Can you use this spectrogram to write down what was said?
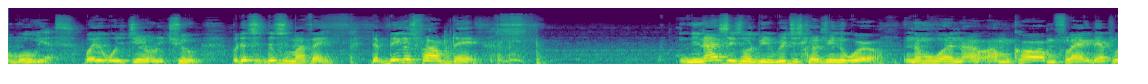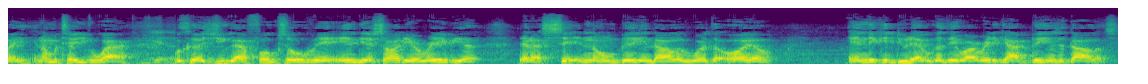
of a movie, Yes. but it was generally true. But this is this is my thing. The biggest problem that the United States would be the richest country in the world. Number one, I, I'm call I'm gonna flag that play, and I'm gonna tell you why. Yes. Because you got folks over in India, Saudi Arabia that are sitting on billion dollars worth of oil and they can do that because they've already got billions of dollars.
